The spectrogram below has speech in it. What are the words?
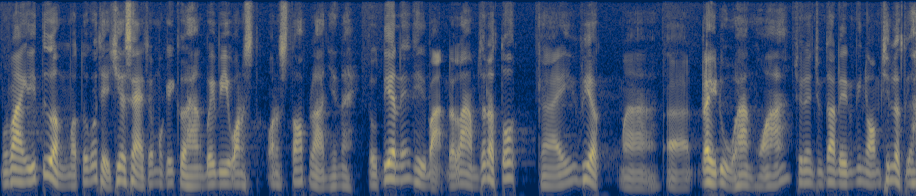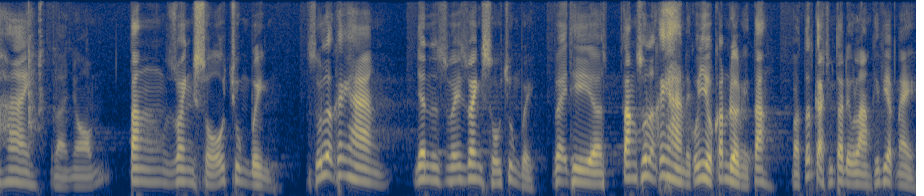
Một vài ý tưởng mà tôi có thể chia sẻ cho một cái cửa hàng baby one, one stop là như thế này. Đầu tiên ấy thì bạn đã làm rất là tốt cái việc mà uh, đầy đủ hàng hóa. Cho nên chúng ta đến cái nhóm chiến lược thứ hai là nhóm tăng doanh số trung bình. Số lượng khách hàng nhân với doanh số trung bình. Vậy thì ờ, tăng số lượng khách hàng thì có nhiều con đường để tăng và tất cả chúng ta đều làm cái việc này.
